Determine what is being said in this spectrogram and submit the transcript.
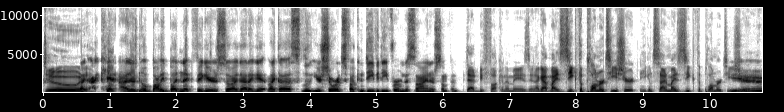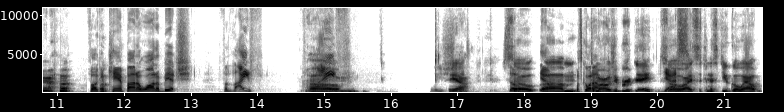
Dude, like I can't. I, there's no Bobby Budnick figures, so I gotta get like a salute your shorts fucking DVD for him to sign or something. that'd be fucking amazing. I got my Zeke the Plumber T-shirt. He can sign my Zeke the Plumber T-shirt. Yeah. Fucking Camp Anawanna bitch for life. Um. Holy shit. Yeah. So, So, yeah, um, what's going on? tomorrow's your birthday. Yes. So I suggest you go out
